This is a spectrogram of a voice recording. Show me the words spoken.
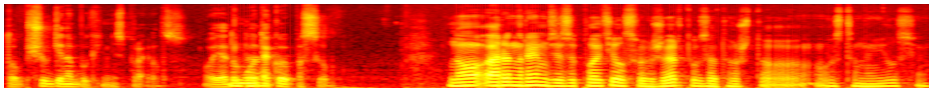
то почему Гена Букин не справился? Вот, я думаю, да. такой посыл. Но Аарон Рэмзи заплатил свою жертву за то, что восстановился.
